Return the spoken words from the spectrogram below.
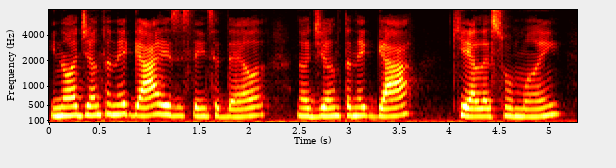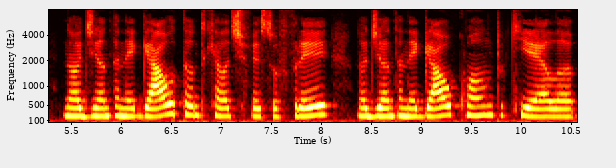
E não adianta negar a existência dela, não adianta negar que ela é sua mãe, não adianta negar o tanto que ela te fez sofrer, não adianta negar o quanto que ela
